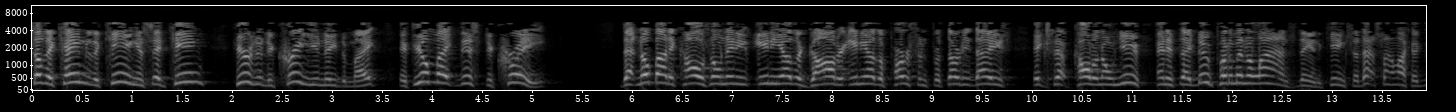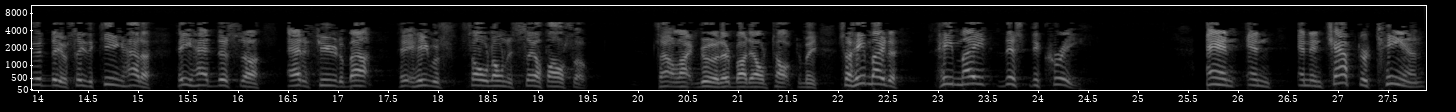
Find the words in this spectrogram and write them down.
So they came to the king and said, King, here's a decree you need to make. If you'll make this decree that nobody calls on any, any other God or any other person for 30 days except calling on you, and if they do, put them in the lion's den. The king said, that sounds like a good deal. See, the king had a, he had this uh, attitude about he, he was sold on himself also. Sound like good. Everybody ought to talk to me. So he made a he made this decree. And and and in chapter ten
